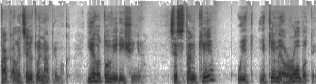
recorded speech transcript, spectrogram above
Так, але це не той напрямок. Є готові рішення. Це станки, якими роботи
